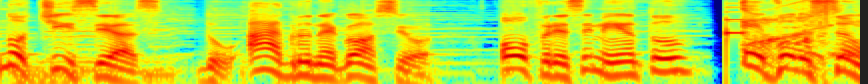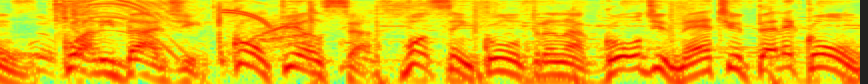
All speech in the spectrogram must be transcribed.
Notícias do agronegócio. Oferecimento Evolução, qualidade, confiança. Você encontra na Goldnet Telecom.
